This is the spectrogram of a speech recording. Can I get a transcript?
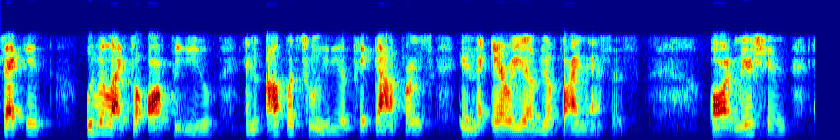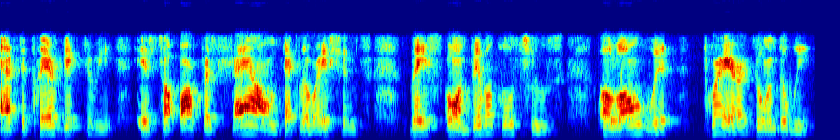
Second, we would like to offer you an opportunity to pick God first in the area of your finances. Our mission at Declare Victory is to offer sound declarations based on biblical truths along with prayer during the week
